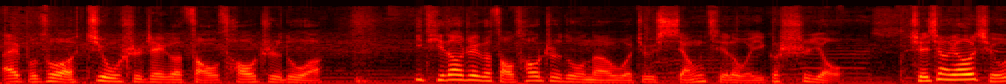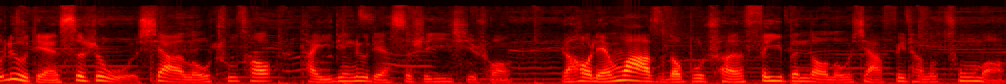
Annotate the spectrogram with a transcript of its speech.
哎，不错，就是这个早操制度啊。一提到这个早操制度呢，我就想起了我一个室友。学校要求六点四十五下楼出操，他一定六点四十一起床，然后连袜子都不穿，飞奔到楼下，非常的匆忙。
